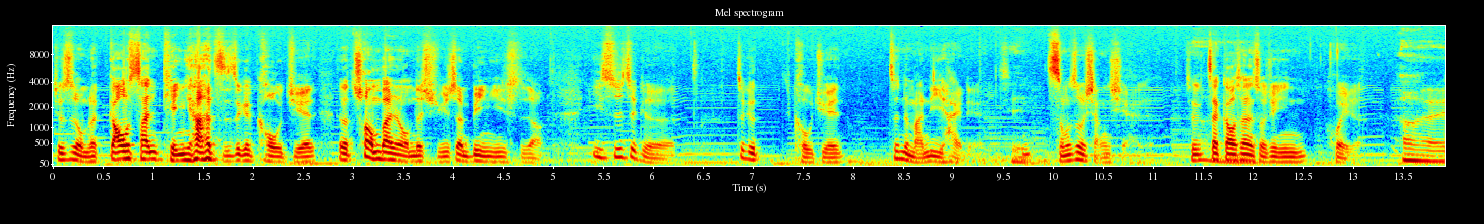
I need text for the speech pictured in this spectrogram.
就是我们的高山填鸭子这个口诀的创办人，我们的徐胜斌医师啊，医师这个这个口诀真的蛮厉害的，什么时候想起来的？所以在高三的时候就已经会了。呃，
